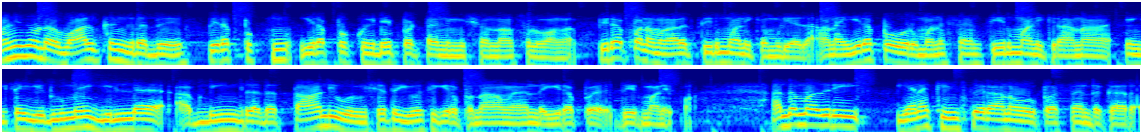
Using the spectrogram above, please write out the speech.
மனிதனோட வாழ்க்கைங்கிறது பிறப்புக்கும் இறப்புக்கும் இடைப்பட்ட நிமிஷம் தான் சொல்லுவாங்க. பிறப்பை நம்மளால தீர்மானிக்க முடியாது. ஆனால் இறப்பை ஒரு மனுஷன் தீர்மானிக்கிறான்னா என்கிட்ட எதுவுமே இல்லை அப்படிங்கிறத தாண்டி ஒரு விஷயத்த யோசிக்கிறப்ப தான் அவன் அந்த இறப்பை தீர்மானிப்பான். அந்த மாதிரி எனக்கு இன்ஸ்பயர் ஆன ஒரு பர்சன் இருக்கார்.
